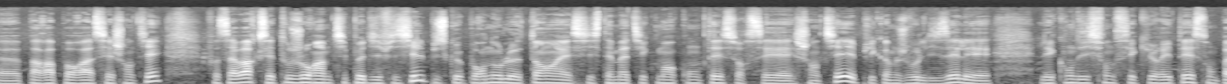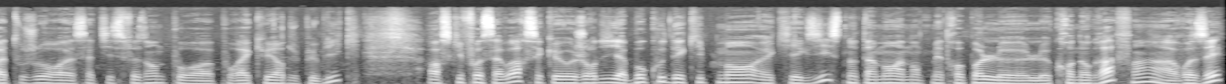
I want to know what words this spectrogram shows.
Euh, par rapport à ces chantiers. Il faut savoir que c'est toujours un petit peu difficile puisque pour nous le temps est systématiquement compté sur ces chantiers et puis comme je vous le disais les, conditions de sécurité ne sont pas toujours euh, satisfaisantes pour, euh, pour accueillir du public. Alors ce qu'il faut savoir c'est qu'aujourd'hui il y a beaucoup d'équipements qui existent, notamment à Nantes Métropole le, chronographe hein, à Rosé,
